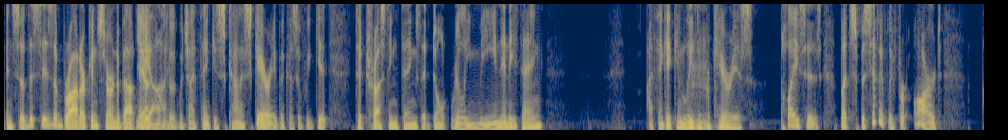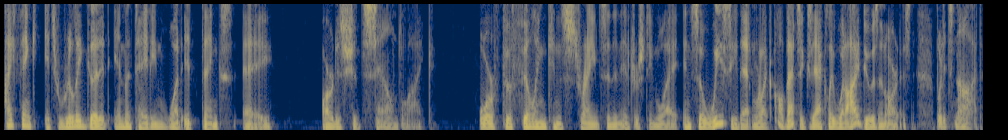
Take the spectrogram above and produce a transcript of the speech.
And so this is a broader concern about Yeah, AI, so- which I think is kind of scary because if we get to trusting things that don't really mean anything, I think it can lead Mm-hmm. to precarious places. But specifically for art, I think it's really good at imitating what it thinks a artist should sound like or fulfilling constraints in an interesting way. And so we see that and we're like, oh, that's exactly what I do as an artist. But it's not.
